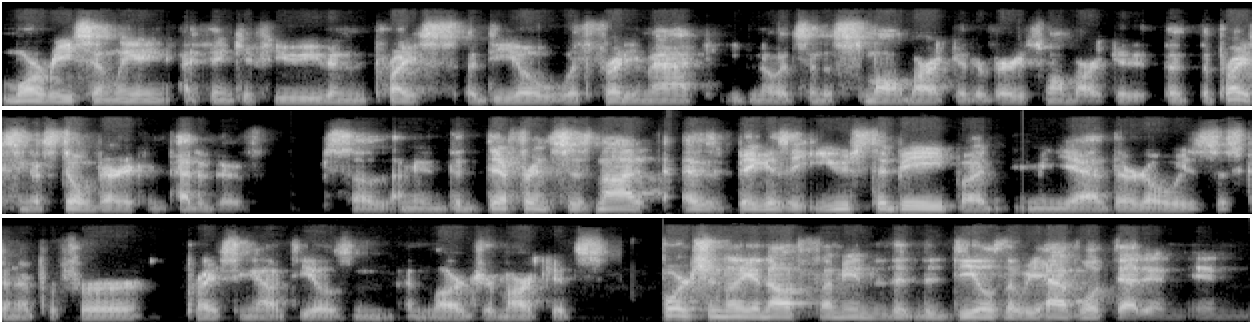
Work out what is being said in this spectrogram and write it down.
more recently, I think if you even price a deal with Freddie Mac, even though it's in a small market or very small market, the, the pricing is still very competitive. So, I mean, the difference is not as big as it used to be, but I mean, yeah, they're always just going to prefer pricing out deals in, in, larger markets. Fortunately enough, I mean, the, the deals that we have looked at in, in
